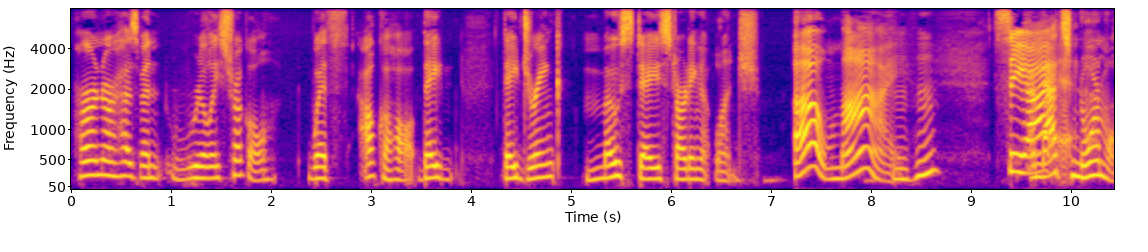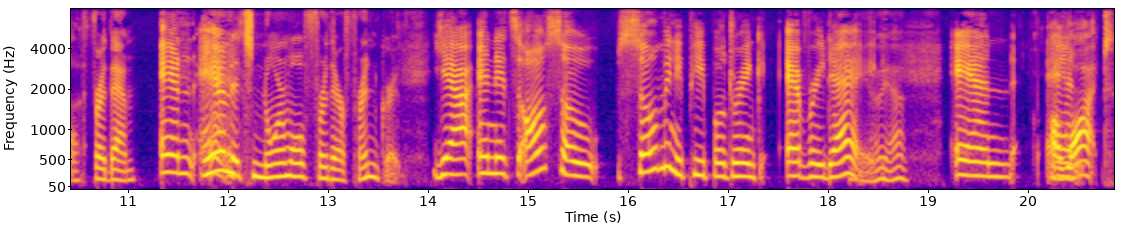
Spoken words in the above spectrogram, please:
her and her husband really struggle with alcohol. They they drink most days starting at lunch. Oh my! See, And I that's normal for them. and And it's normal for their friend group. yeah, and it's also so many people drink every day, Oh yeah. and A and- lot.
